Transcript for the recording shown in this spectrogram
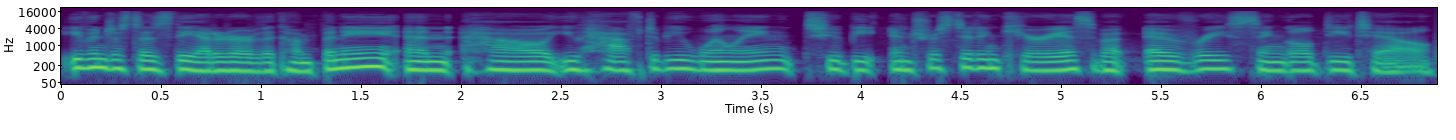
even just as the editor of the company, and how you have to be willing to be interested and curious about every single detail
